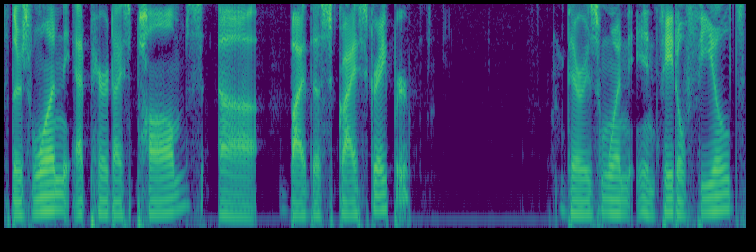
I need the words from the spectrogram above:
So there's one at Paradise Palms by the skyscraper. There is one in Fatal Fields.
